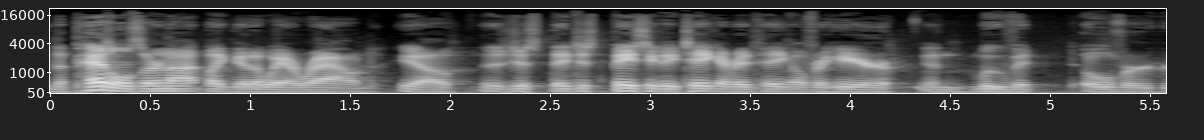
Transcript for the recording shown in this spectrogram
the pedals are not like the other way around. You know, they just they just basically take everything over here and move it over.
